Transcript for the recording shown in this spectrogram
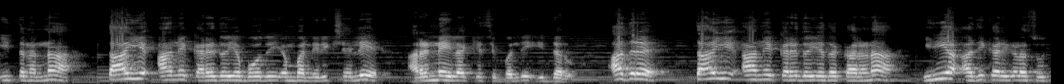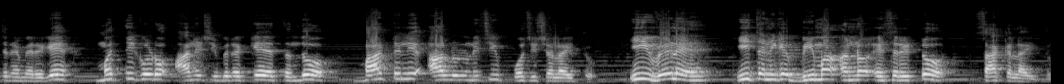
ಈತನನ್ನ ತಾಯಿ ಆನೆ ಕರೆದೊಯ್ಯಬಹುದು ಎಂಬ ನಿರೀಕ್ಷೆಯಲ್ಲಿ ಅರಣ್ಯ ಇಲಾಖೆ ಸಿಬ್ಬಂದಿ ಇದ್ದರು. ಆದರೆ ತಾಯಿ ಆನೆ ಕರೆದೊಯ್ಯದ ಕಾರಣ ಹಿರಿಯ ಅಧಿಕಾರಿಗಳ ಸೂಚನೆ ಮೇರೆಗೆ ಮತ್ತಿಗೋಡು ಆನೆ ಶಿಬಿರಕ್ಕೆ ತಂದು ಬಾಟಲಿ ಹಾಲು ಉಣಿಸಿ ಪೋಷಿಸಲಾಯಿತು. ಈ ವೇಳೆ ಈತನಿಗೆ ಭೀಮಾ ಅನ್ನೋ ಹೆಸರಿಟ್ಟು ಸಾಕಲಾಯಿತು.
